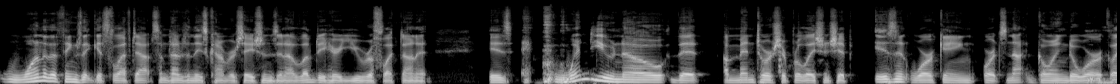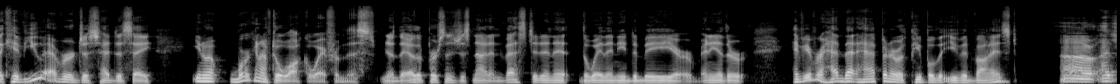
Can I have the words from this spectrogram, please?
one of the things that gets left out sometimes in these conversations, and I'd love to hear you reflect on it is when do you know that a mentorship relationship isn't working or it's not going to work? Mm-hmm. Like, have you ever just had to say, you know what, we're going to have to walk away from this? You know, the other person's just not invested in it the way they need to be, or any other. Have you ever had that happen or with people that you've advised? Uh, I'd,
